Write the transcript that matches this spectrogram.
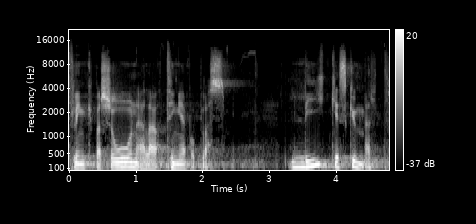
flink person, eller at ting er på plass. Like skummelt.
